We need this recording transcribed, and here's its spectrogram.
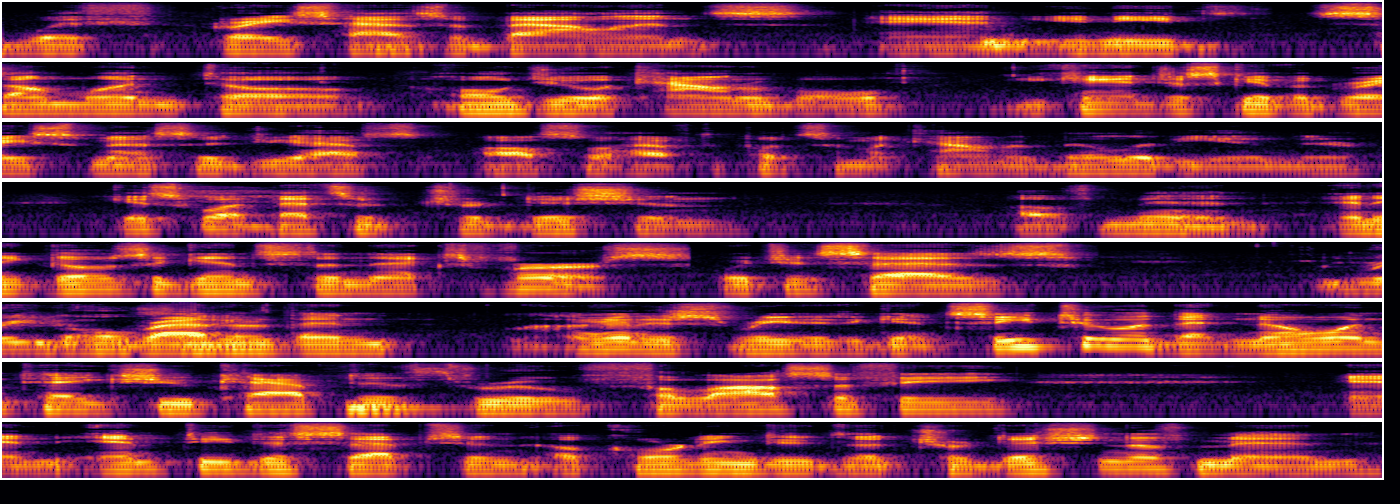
with grace has a balance and you need someone to hold you accountable, you can't just give a grace message. You have also have to put some accountability in there. Guess what? That's a tradition of men. And it goes against the next verse, which it says, Read the whole rather thing. than I'm going to just read it again. See to it that no one takes you captive through philosophy and empty deception according to the tradition of men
